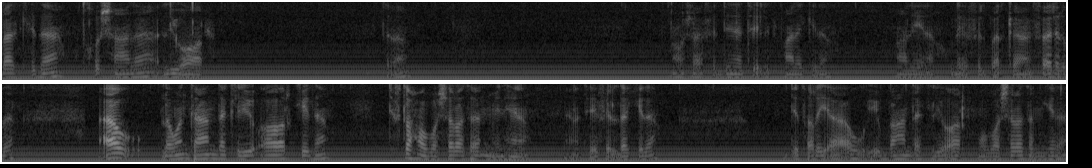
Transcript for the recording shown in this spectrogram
بعد كده تخش على ال UR. تمام؟ مش عارف الدنيا تقلت معانا كده. علينا. نقفل بقى الكلام الفارغ ده. أو لو انت عندك ال UR كده تفتحه مباشرة من هنا. يعني تقفل ده كده. دي طريقة أو يبقى عندك ال UR مباشرة كده.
